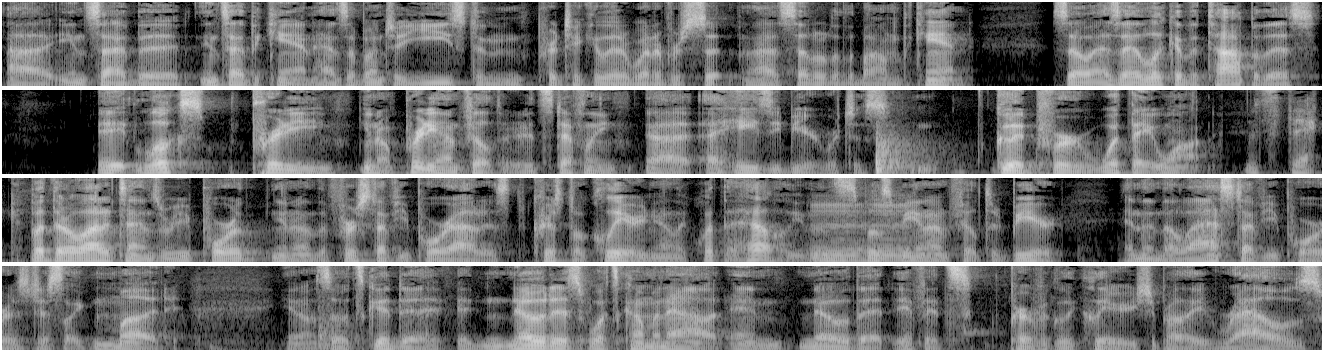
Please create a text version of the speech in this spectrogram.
uh, inside the inside the can, has a bunch of yeast and particulate or whatever uh, settled at the bottom of the can. So as I look at the top of this, it looks pretty, you know, pretty unfiltered. It's definitely uh, a hazy beer, which is good for what they want. It's thick. But there are a lot of times where you pour, you know, the first stuff you pour out is crystal clear, and you're like, what the hell? You know, it's supposed to be an unfiltered beer, and then the last stuff you pour is just like mud. You know, so it's good to notice what's coming out and know that if it's perfectly clear, you should probably rouse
